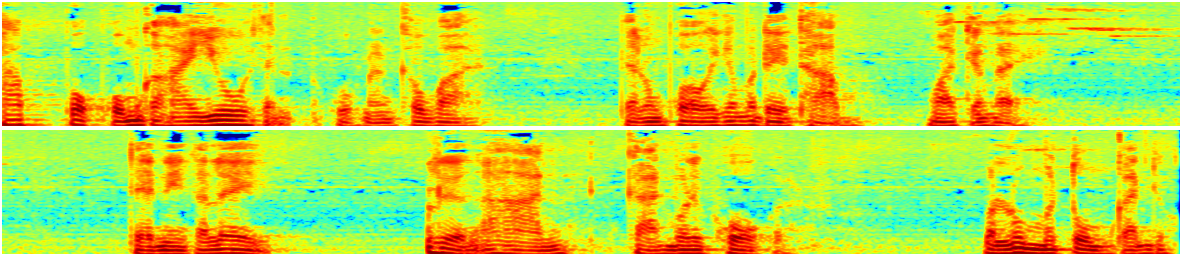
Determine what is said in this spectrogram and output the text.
ครับพวกผมก็หายยู่แต่พวกนั้นเขาว่า แต่หลวงพ่อก็ยังไม่ได้ถามว่าจังไรแต่นี่ก็เลยเรื่องอาหารการบริโภคมันลุ่มมาตุ่มกันอยู่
